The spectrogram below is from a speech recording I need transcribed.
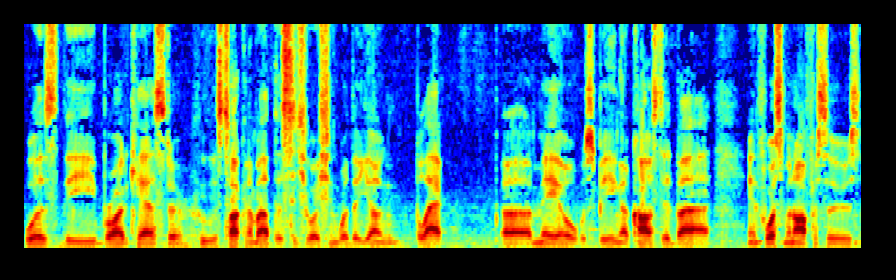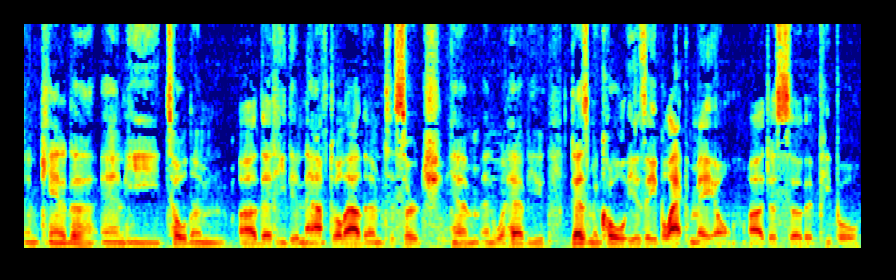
was the broadcaster who was talking about the situation where the young black uh, male was being accosted by enforcement officers in Canada, and he told them uh, that he didn't have to allow them to search him and what have you. Desmond Cole is a black male, uh, just so that people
